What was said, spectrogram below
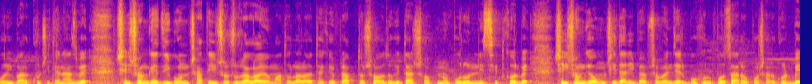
পরিবার খুশিতে নাচবে। সেই সঙ্গে জীবন সাথী শ্বশুরালয় ও মাতুলালয় থেকে প্রাপ্ত সহযোগিতার স্বপ্ন পূরণ নিশ্চিত করবে। সেই সঙ্গে অংশীদারি, ব্যবসা বাণিজ্যের বহুল প্রচার ও প্রসার ঘটবে।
